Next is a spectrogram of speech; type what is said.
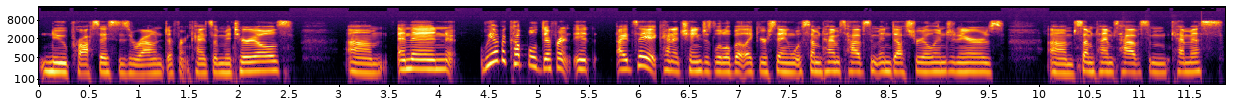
new processes around different kinds of materials. Um, and then we have a couple different. It I'd say it kind of changes a little bit, like you're saying. We'll sometimes have some industrial engineers, um, sometimes have some chemists.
